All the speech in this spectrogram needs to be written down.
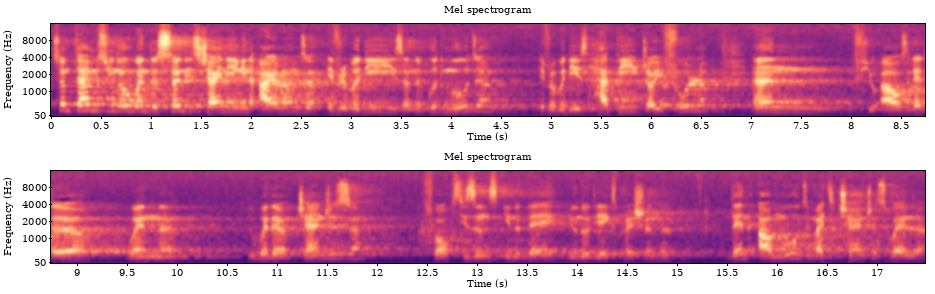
Sometimes, you know, when the sun is shining in Ireland, everybody is in a good mood, everybody is happy, joyful, and a few hours later, when uh, the weather changes, four seasons in a day, you know the expression, then our mood might change as well.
